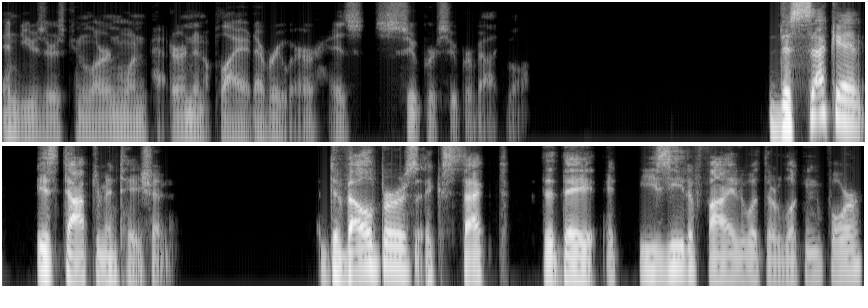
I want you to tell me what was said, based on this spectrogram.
end users can learn one pattern and apply it everywhere is super, super valuable. The second is documentation. Developers expect that they, it's easy to find what they're looking for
